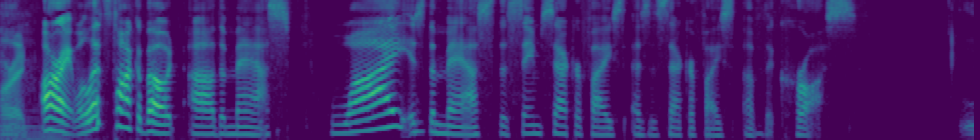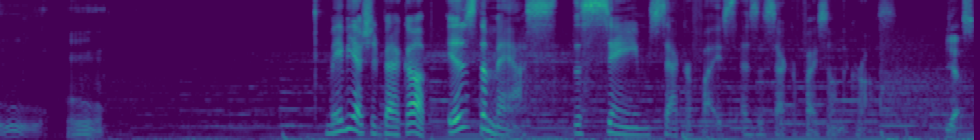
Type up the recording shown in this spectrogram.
All right. All right, well, let's talk about uh, the Mass. Why is the Mass the same sacrifice as the sacrifice of the cross? Ooh. Ooh. Maybe I should back up. Is the Mass the same sacrifice as the sacrifice on the cross? Yes.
